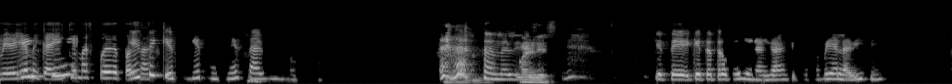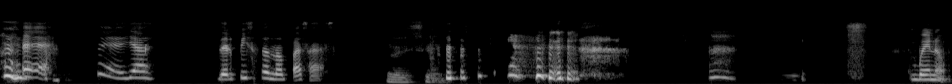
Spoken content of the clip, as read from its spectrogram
mira, ya me caí, ¿qué más puede pasar? Este que sigue también está bien Ándale. ¿Cuál es? Que te, que te atropellen que te atropella la bici. Eh, eh, ya, del piso no pasas. Pues sí. bueno,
